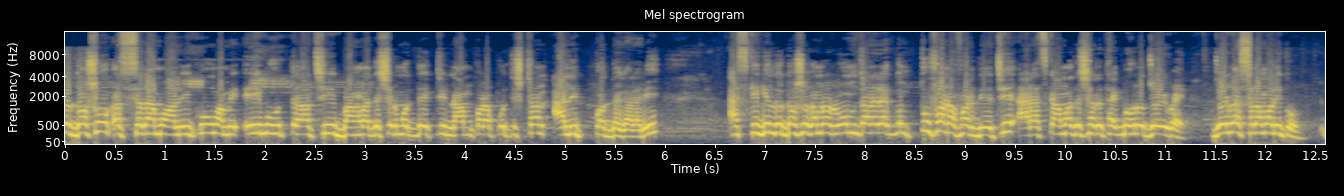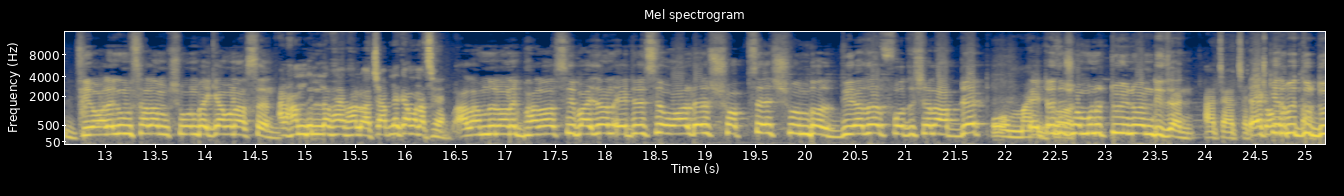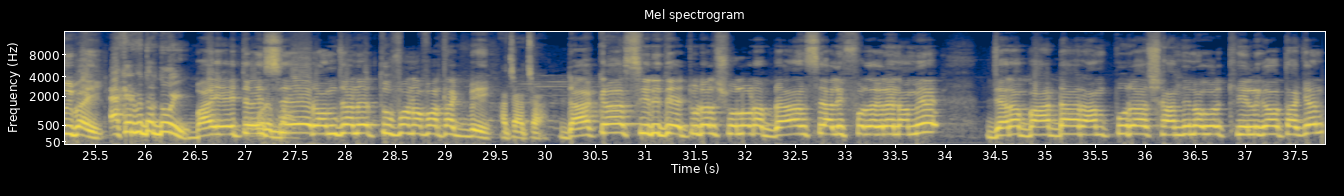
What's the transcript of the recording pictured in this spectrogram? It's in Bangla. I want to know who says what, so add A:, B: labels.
A: সুপ্রিয় দর্শক, আসসালামু আলাইকুম। আমি এই মুহূর্তে আছি বাংলাদেশের মধ্যে একটি নামকরা প্রতিষ্ঠান আলিফ পদ্মা গ্যালারি। আজকে কিন্তু দর্শক আমরা রমজানের একদম তুফান অফার দিয়েছি আর আজকে আমাদের সাথে থাকবে হলো জয় ভাই। জয় ভাই আসসালামু আলাইকুম।
B: জি ওয়ালাইকুম সালাম সুমন ভাই কেমন আছেন?
A: আলহামদুলিল্লাহ ভাই ভালো আছে। আপনি কেমন আছেন?
B: আলহামদুলিল্লাহ অনেক ভালো আছি। ভাইজান এটা হচ্ছে ওয়ার্ল্ড এর সবচেয়ে সুন্দর দুই হাজার পঁচিশ সালে আপডেট
A: Oh
B: এটা হচ্ছে সম্পূর্ণ টু ইন ওয়ান ডিজাইন
A: আচ্ছা আচ্ছা
B: একের ভিতর দুই ভাই।
A: একের ভিতর দুই?
B: ভাই এটা হচ্ছে রমজানের তুফান অফার থাকবে।
A: আচ্ছা আচ্ছা।
B: ঢাকা সিটিতে টোটাল ষোলোটা ব্রাঞ্চ আলিফ ফোরদাগেলের নামে। যারা বাড্ডা রামপুরা শান্তিনগর খিলগাঁও থাকেন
